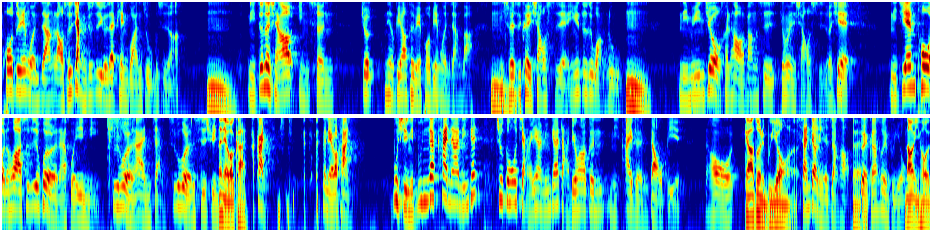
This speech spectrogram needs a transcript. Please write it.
Po 这篇文章，老实讲就是一个在骗关注，不是吗？嗯，你真的想要隐身，就你有必要特别 po 篇文章吧？嗯，你随时可以消失诶，因为这是网络。嗯，你明明就有很好的方式永远消失，而且你今天 po 文的话，是不是会有人来回应你？是不是会有人按赞？是不是会有人私讯？那你要不要看？他看，那你要不要看？不行，你不应该看啊！你应该就跟我讲一样，你应该打电话跟你爱的人道别。然后跟他说你不用了，删掉你的账号。对，跟他说你不用。然后以后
